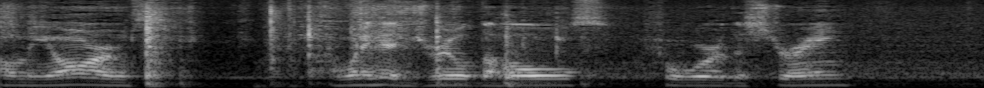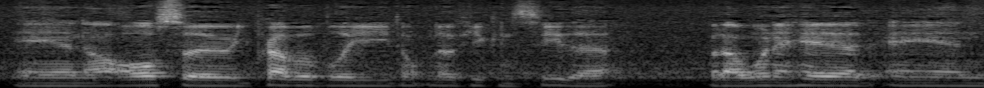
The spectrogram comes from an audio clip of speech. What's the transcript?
On the arms, I went ahead and drilled the holes for the string. And I also, you probably don't know if you can see that, but I went ahead and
